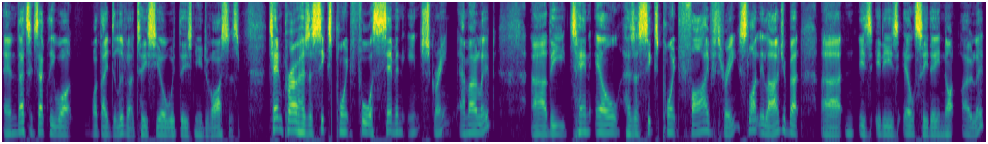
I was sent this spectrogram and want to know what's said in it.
And that's exactly what what they deliver TCL with these new devices. 10 Pro has a 6.47 inch screen AMOLED. Uh, the 10L has a 6.53, slightly larger, but uh, is it is LCD, not OLED.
